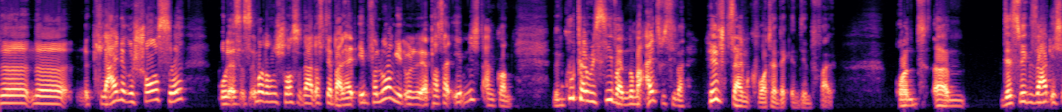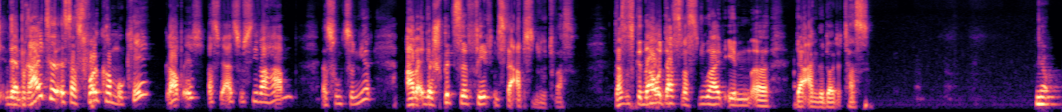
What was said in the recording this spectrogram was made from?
eine, eine, eine kleinere Chance, oder es ist immer noch eine Chance da, dass der Ball halt eben verloren geht oder der Pass halt eben nicht ankommt. Ein guter Receiver, Nummer 1 Receiver, hilft seinem Quarterback in dem Fall. Und ähm, deswegen sage ich, in der Breite ist das vollkommen okay, glaube ich, was wir als Receiver haben. Das funktioniert. Aber in der Spitze fehlt uns da absolut was. Das ist genau das, was du halt eben äh, da angedeutet hast. Ja.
